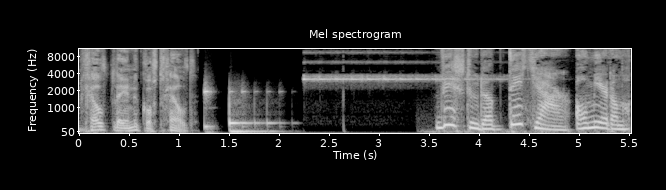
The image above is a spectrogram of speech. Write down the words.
Geld lenen kost geld. Wist u dat dit jaar al meer dan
